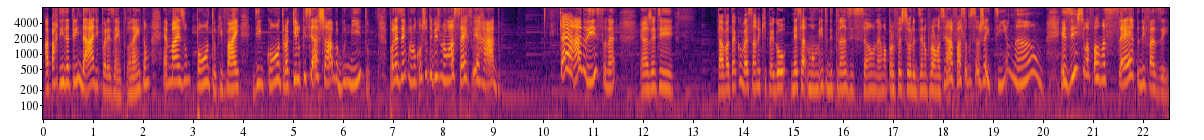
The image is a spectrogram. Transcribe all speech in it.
a partir da Trindade, por exemplo, né? Então, é mais um ponto que vai de encontro àquilo que se achava bonito. Por exemplo, no construtivismo não há certo e errado. Tá errado isso, né? A gente Tava até conversando que pegou nesse momento de transição, né? Uma professora dizendo para o aluno assim: ah, faça do seu jeitinho. Não. Existe uma forma certa de fazer.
